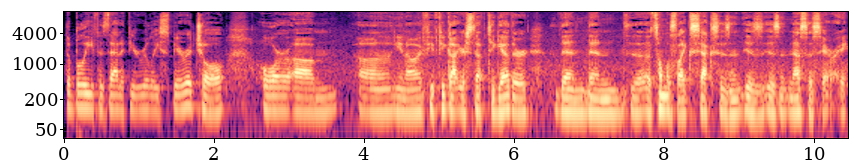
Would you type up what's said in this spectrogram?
the belief is that if you're really spiritual or um, uh, you know, if, if you got your stuff together, then then it's almost like sex isn't is isn't necessary,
